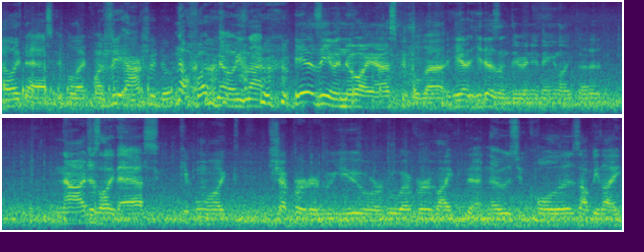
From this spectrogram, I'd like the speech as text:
I like to ask people that question. Is he actually doing? No, fuck no, he's not. He doesn't even know I ask people that. He, he doesn't do anything like that. No, I just like to ask people like Shepard or who you or whoever like that knows who Cole is. I'll be like,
